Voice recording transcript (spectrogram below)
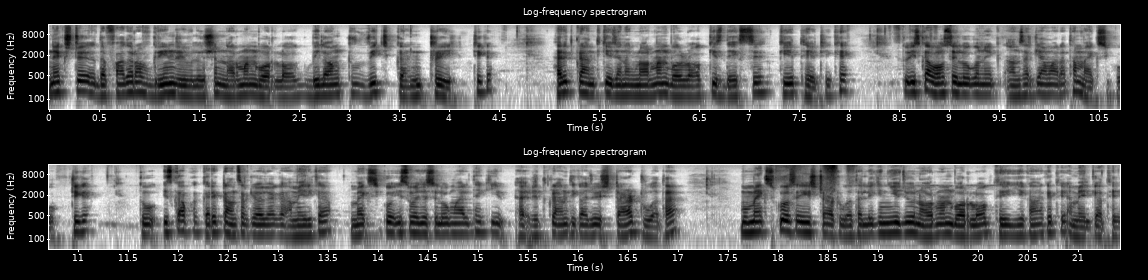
Next, the father of green revolution Norman Borlaug belong to which country, ठीक है? हरित क्रांति के जनक नॉर्मन बोरलॉग किस देश से, के थे, ठीक है? तो इसका बहुत से लोगों ने आंसर क्या मारा था मैक्सिको, ठीक है? तो इसका आपका करेक्ट आंसर क्या हो जाएगा? अमेरिका। मैक्सिको इस वजह से लोग मारे थे कि हरित क्रांति का जो स्टार्ट हुआ था, वो मैक्सिको से ही स्टार्ट हुआ था, लेकिन ये जो नॉर्मन बोरलॉग थे, ये कहाँ के थे? अमेरिका थे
